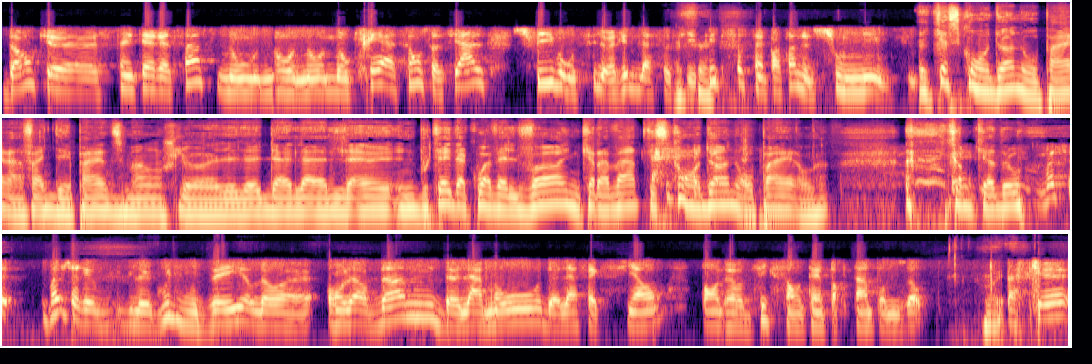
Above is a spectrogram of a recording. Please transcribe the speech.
Donc, euh, c'est intéressant. Nos, nos, nos, nos créations sociales suivent aussi le rythme de la société. Puis ça, c'est important de le souligner aussi. Et Qu'est-ce qu'on donne aux pères à la fête des pères dimanche? Là? La- la- la- une bouteille d'aquavelva, une cravate. Qu'est-ce qu'on donne aux pères là? comme cadeau? Moi, c'est- moi, j'aurais le goût de vous dire, là, euh, on leur donne de l'amour, de l'affection, puis on leur dit qu'ils sont importants pour nous autres. Oui. Parce que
